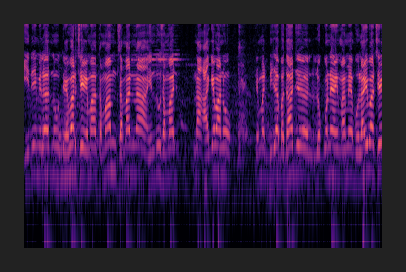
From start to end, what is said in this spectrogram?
ઈદે મિલાદનું તહેવાર છે. એમાં તમામ સમાજના હિન્દુ સમાજના આગેવાનો તેમજ બીજા બધા જ લોકોને અમે બોલાવ્યા છે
